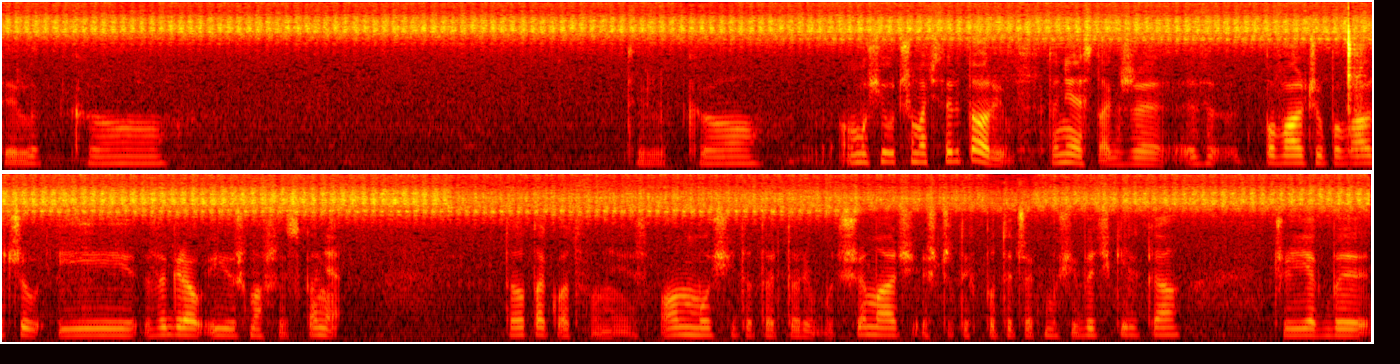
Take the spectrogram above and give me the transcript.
Tylko... Tylko... On musi utrzymać terytorium. To nie jest tak, że powalczył, powalczył i wygrał i już ma wszystko. Nie. To tak łatwo nie jest. On musi to terytorium utrzymać, jeszcze tych potyczek musi być kilka, czyli jakby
